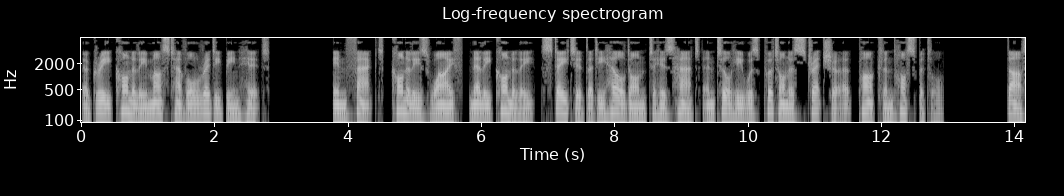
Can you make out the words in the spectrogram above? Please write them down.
agree Connally must have already been hit. In fact, Connally's wife, Nellie Connally, stated that he held on to his hat until he was put on a stretcher at Parkland Hospital. Thus,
